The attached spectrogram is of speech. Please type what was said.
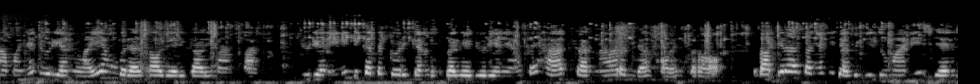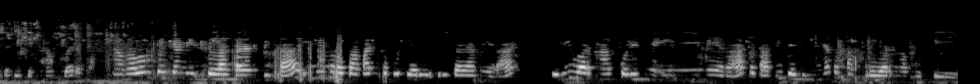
namanya durian lai yang berasal dari Kalimantan. Durian ini dikategorikan sebagai durian yang sehat karena rendah kolesterol. Tetapi rasanya tidak begitu manis dan sedikit hambar. Nah, kalau untuk yang di sebelah kanan kita, ini merupakan kebun dari serikaya merah. Jadi warna kulitnya ini merah, tetapi dagingnya tetap berwarna putih.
